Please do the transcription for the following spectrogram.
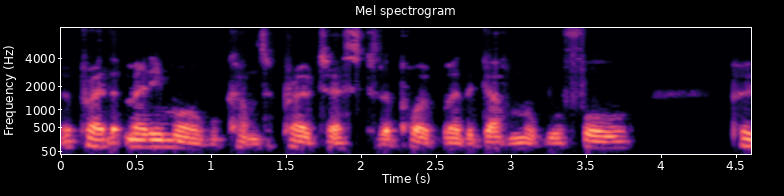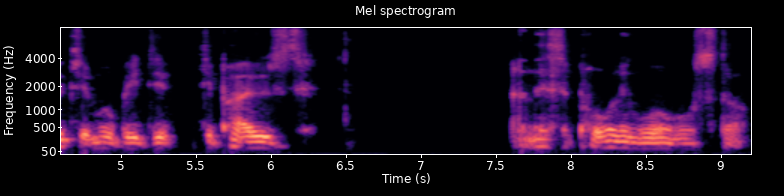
We pray that many more will come to protest to the point where the government will fall, Putin will be de- deposed, and this appalling war will stop.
